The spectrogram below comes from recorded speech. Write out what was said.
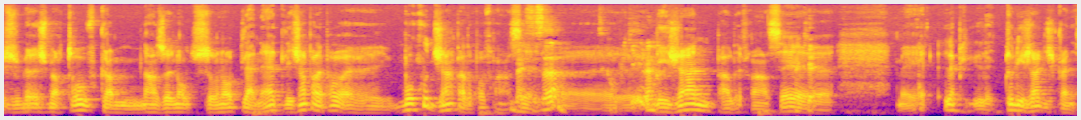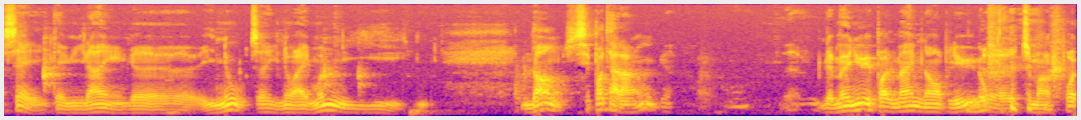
je me, je me, retrouve comme dans un autre, sur une autre planète. Les gens parlent pas, euh, beaucoup de gens parlent pas français. Ben, c'est ça. Euh, les jeunes parlent français. Euh, mais tous les gens que je connaissais étaient unilingues, Inou, tu sais, Inou Aïmoun. Donc, c'est pas ta langue. Le menu est pas le même non plus. tu manges pas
